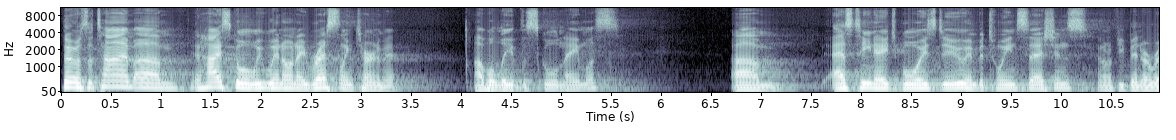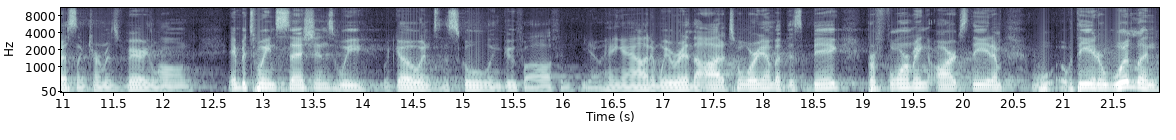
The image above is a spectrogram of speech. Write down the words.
There was a time um, in high school we went on a wrestling tournament. I will leave the school nameless. Um, as teenage boys do in between sessions, I don't know if you've been to a wrestling tournament, it's very long. In between sessions, we would go into the school and goof off and you know hang out. And we were in the auditorium of this big performing arts theater. Theater Woodland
